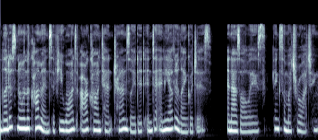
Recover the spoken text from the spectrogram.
Let us know in the comments if you want our content translated into any other languages. And as always, thanks so much for watching.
